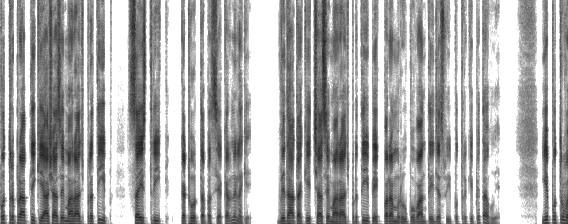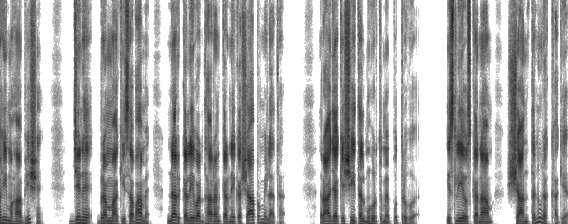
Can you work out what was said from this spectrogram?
पुत्र प्राप्ति की आशा से महाराज प्रतीप सस्त्री कठोर तपस्या करने लगे। विधाता की इच्छा से महाराज प्रतीप एक परम रूपवान, तेजस्वी पुत्र के पिता हुए। ये पुत्र वही महाभिष हैं, जिन्हें ब्रह्मा की सभा में नर कलेवर धारण करने का शाप मिला था। राजा के शीतल मुहूर्त में पुत्र हुआ, इसलिए उसका नाम शांतनु रखा गया।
